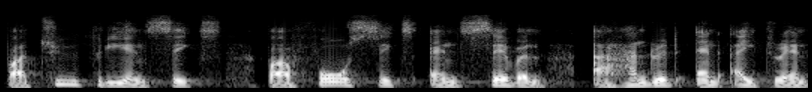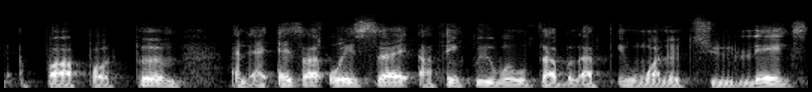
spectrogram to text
by 2, 3 and 6, by 4, 6, and 7, 108 Rand per pot perm. And as I always say, I think we will double up in one or two legs.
